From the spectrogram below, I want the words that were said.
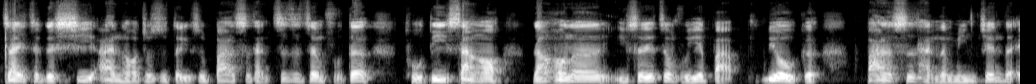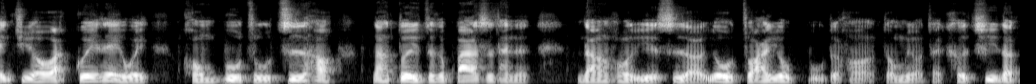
在这个西岸哦，就是等于是巴勒斯坦自治政府的土地上哦，然后呢，以色列政府也把六个巴勒斯坦的民间的 NGO 啊归类为恐怖组织，哈。那对这个巴勒斯坦人，然后也是啊，又抓又捕的哈，都没有再客气的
